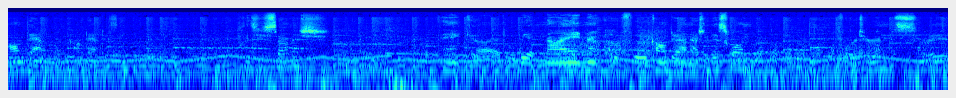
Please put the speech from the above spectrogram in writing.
Calm down. Calm down, Disney. Please Astonish. We'll be at 9. Hopefully we calm down after this one. Four turns, right?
